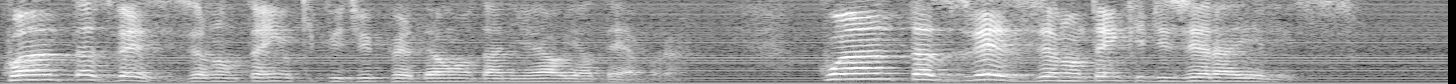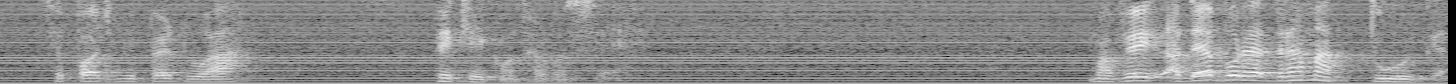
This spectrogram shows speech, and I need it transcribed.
Quantas vezes eu não tenho que pedir perdão ao Daniel e à Débora? Quantas vezes eu não tenho que dizer a eles: Você pode me perdoar? Pequei contra você. Uma vez, a Débora é dramaturga,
